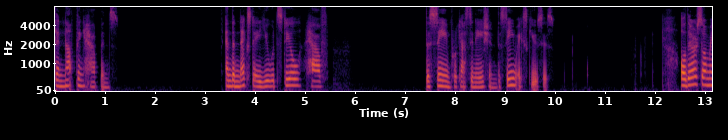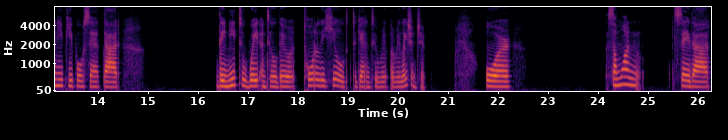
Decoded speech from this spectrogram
then nothing happens. And the next day, you would still have the same procrastination, the same excuses. Oh, there are so many people said that they need to wait until they are totally healed to get into a relationship. Or someone say that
